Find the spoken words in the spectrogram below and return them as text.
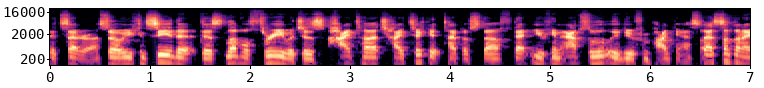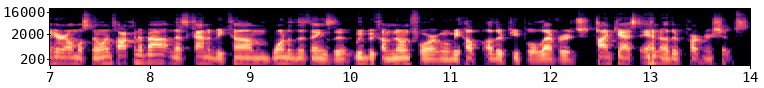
etc. So you can see that this level three, which is high touch, high ticket type of stuff that you can absolutely do from podcasts. That's something I hear almost no one talking about. And that's kind of become one of the things that we become known for when we help other people leverage podcast and other partnerships.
